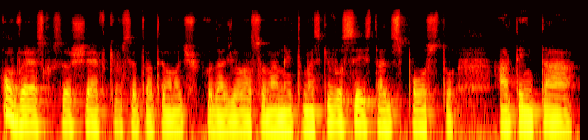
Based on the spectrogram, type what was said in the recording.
Converse com o seu chefe que você está tendo uma dificuldade de relacionamento, mas que você está disposto a tentar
